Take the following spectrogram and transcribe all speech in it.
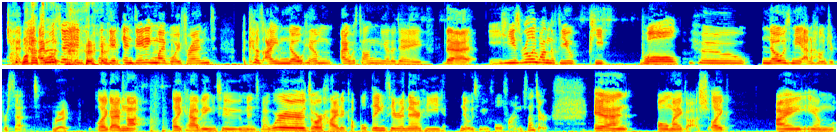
well, that's I will it. say, in, in, in dating my boyfriend, because I know him, I was telling him the other day that he's really one of the few people who knows me at 100%. right. Like, I'm not, like, having to mince my words or hide a couple things here and there. He knows me full front and center. And, oh my gosh, like, I am,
